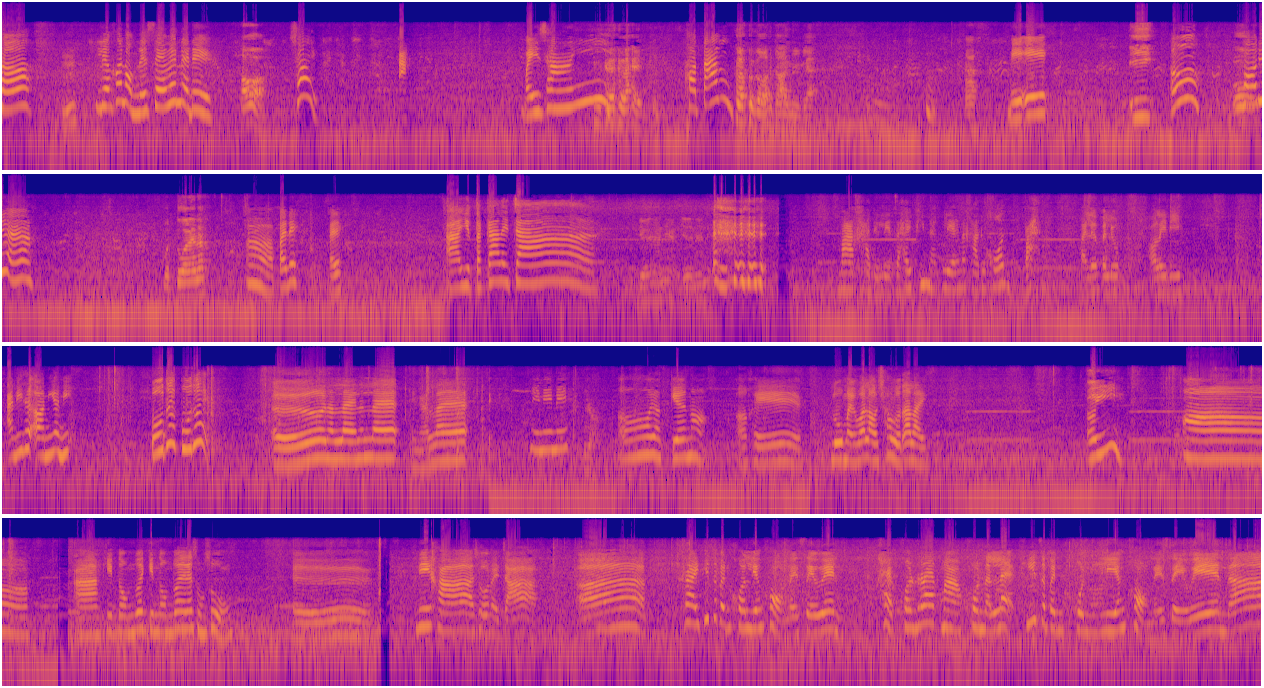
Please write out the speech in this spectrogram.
ธอ หืมเลี้ยงขนมในเซเว่นหน่อยดิ เขาเหรอ ใช่อะไม่ใช่ อะไรขอตั้งค์เขาขอตังค์อีกแล้วอะมีอีก อีก เออโอ้ พอที่ไหนอะหมดตัวเลยนะ อ่าไปดิ ไปดิ อ่าหยิบตะกร้าเลยจ้า เยอะนะเนี่ย เยอะนะเนี่ย มาค่ะเดี๋ยวเรนจะให้พี่แม็กเลี้ยงนะคะทุกคน ไป ไปเร็วไปเร็วเอาอะไรดี อันนี้เธอเอาอันนี้อันนี้ ปูด้วยปูด้วย เออ นั่นแหละนั่นแหละ อย่างนั้นแหละ นี่นี่นี่เนี่ย อ๋ออยากกินอะ โอเค รู้ไหมว่าเราชอบรสอะไร เอ้ยอ่าอ่ากินนมด้วยกินนมด้วยได้สูงสูงๆเออ นี่ค่ะ โชว์หน่อยจ้า อ่า ใครที่จะเป็นคนเลี้ยงของในเซเว่น แขกคนแรกมาคนนั้นแหละที่จะเป็นคนเลี้ยงของในเซเว่นนะ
